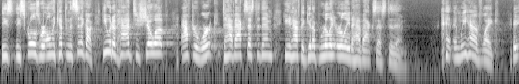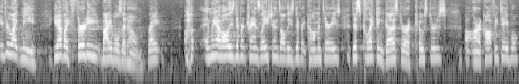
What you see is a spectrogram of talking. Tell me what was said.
These, these scrolls were only kept in the synagogue. He would have had to show up after work to have access to them. He'd have to get up really early to have access to them. And, and we have, like, if you're like me, you have like 30 Bibles at home, right? and we have all these different translations, all these different commentaries, just collecting dust or our coasters Uh, on our coffee table.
